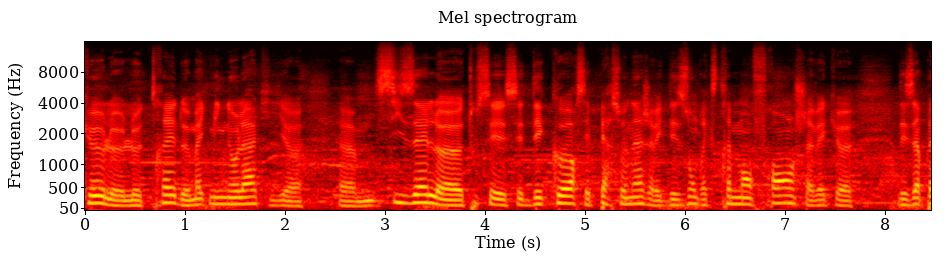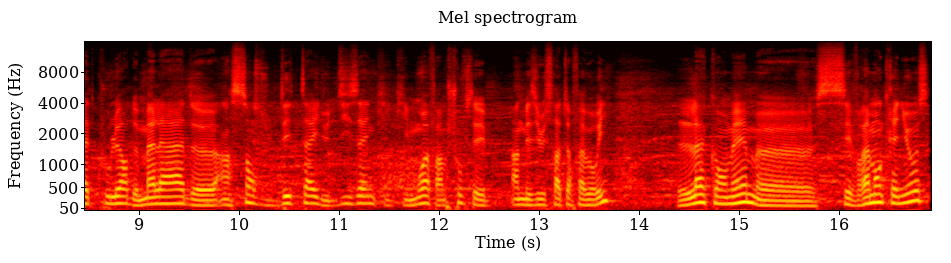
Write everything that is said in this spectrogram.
que le, le trait de Mike Mignola qui euh, euh, cisèle euh, tous ces, ces décors, ces personnages avec des ombres extrêmement franches, avec des aplats de couleurs de malade, euh, un sens du détail, du design qui, qui, moi, enfin, je trouve que c'est un de mes illustrateurs favoris. Là, quand même, euh, c'est vraiment craignos.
